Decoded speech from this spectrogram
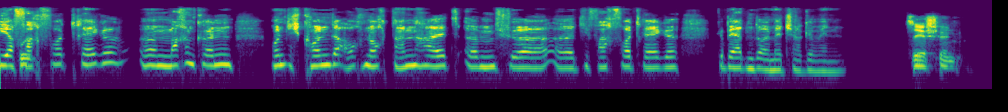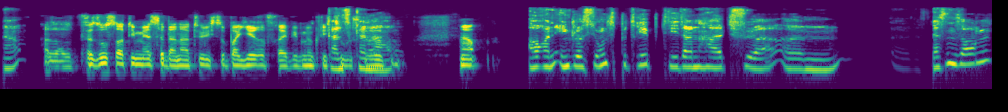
vier cool. Fachvorträge äh, machen können und ich konnte auch noch dann halt ähm, für äh, die Fachvorträge Gebärdendolmetscher gewinnen. Sehr schön. Ja. Also versuchst auch die Messe dann natürlich so barrierefrei wie möglich Ganz zu gestalten. Genau. Ja. Auch ein Inklusionsbetrieb, die dann halt für ähm, äh, das Essen sorgen.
